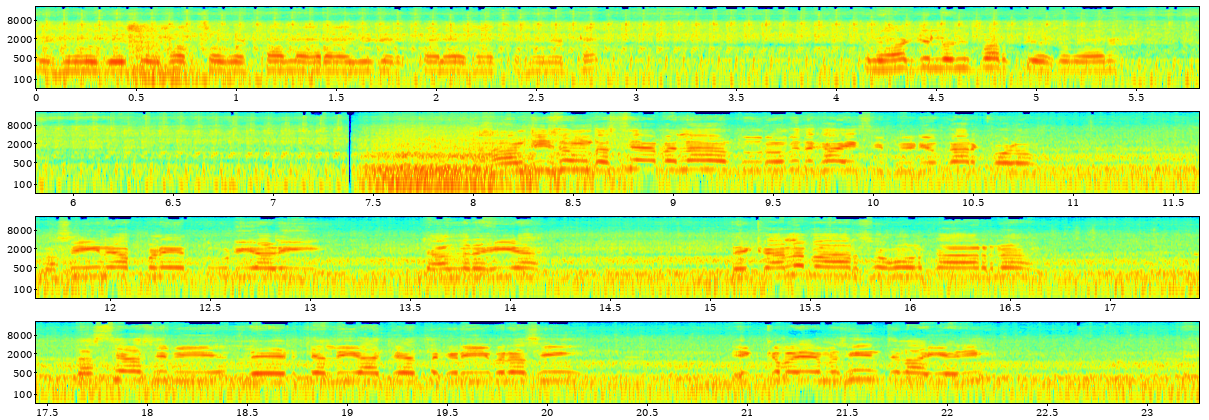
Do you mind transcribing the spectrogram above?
ਤੇ ਹੋ ਜੇ 700 ਗੱਟਾ ਮਹਾਰਾਜ ਦੀ ਕਿਰਪਾ ਨਾਲ 700 ਗੱਟਾ 50 ਕਿਲੋ ਦੀ ਭਰਤੀ ਇਸ ਵਾਰ ਹਾਂਜੀ ਤੁਹਾਨੂੰ ਦੱਸਿਆ ਪਹਿਲਾਂ, ਦੂਰੋਂ ਵੀ ਦਿਖਾਈ ਸੀ ਵੀਡੀਓ ਘਰ ਕੋਲੋਂ। ਮਸ਼ੀਨ ਆਪਣੇ ਤੂੜੀ ਵਾਲੀ ਚੱਲ ਰਹੀ ਹੈ ਤੇ ਕੱਲ ਬਾਰਸ਼ ਹੋਣ ਕਾਰਨ ਦੱਸਿਆ ਸੀ ਵੀ ਲੇਟ ਚੱਲੀ, ਅੱਜ ਤਕਰੀਬਨ ਅਸੀਂ 1 ਵਜੇ ਮਸ਼ੀਨ ਚਲਾਈ ਹੈ ਜੀ। ਤੇ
